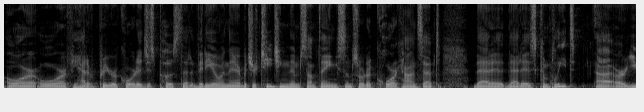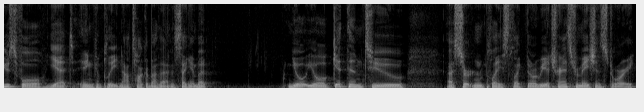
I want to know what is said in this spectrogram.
or or if you had it pre-recorded, just post that video in there. But you're teaching them something, some sort of core concept that is, that is complete uh, or useful yet incomplete. And I'll talk about that in a second. But you'll you'll get them to a certain place. Like there will be a transformation story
